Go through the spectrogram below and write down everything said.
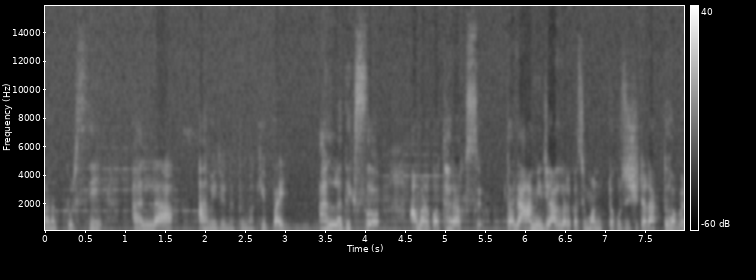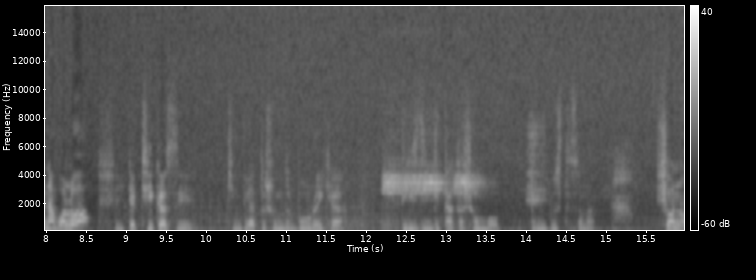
মানত করছি আল্লাহ আমি যেন তোমাকে পাই। আল্লাহ দেখছ আমার কথা রাখছে। তাহলে আমি যে আল্লাহর কাছে মানতটা করছি সেটা রাখতে হবে না বলো? সেটা ঠিক আছে কিন্তু এত সুন্দর বউ রেখা তিরিশ দিন কি থাকা সম্ভব? তুমি বুঝতেছো না। শোনো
